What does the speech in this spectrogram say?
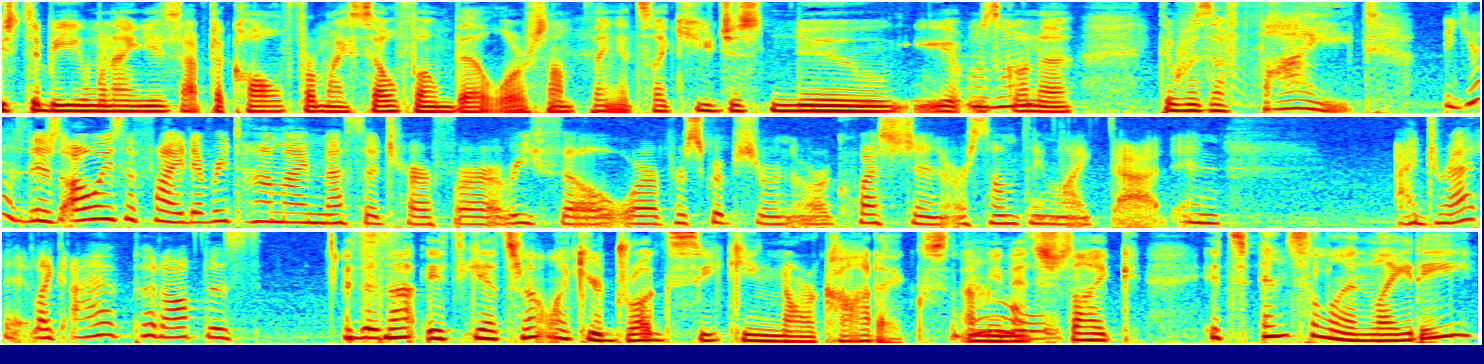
used to be when I used to have to call for my cell phone bill or something. It's like you just knew it was Mm-hmm. gonna. There was a fight. yeah. There's always a fight every time I message her for a refill or a prescription or a question or something like that, and I dread it. Like I have put off this. It's this, not. It's yeah. It's not like you're drug seeking narcotics. I mean, it's like it's insulin, lady.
